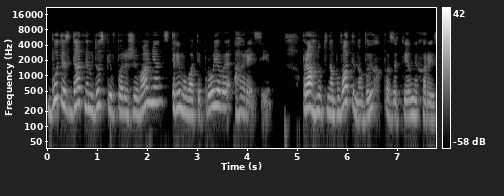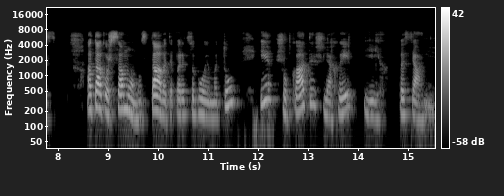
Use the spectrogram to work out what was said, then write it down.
бути здатним до співпереживання, стримувати прояви агресії, прагнути набувати нових позитивних рис, а також самому ставити перед собою мету і шукати шляхи їх досягнення.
